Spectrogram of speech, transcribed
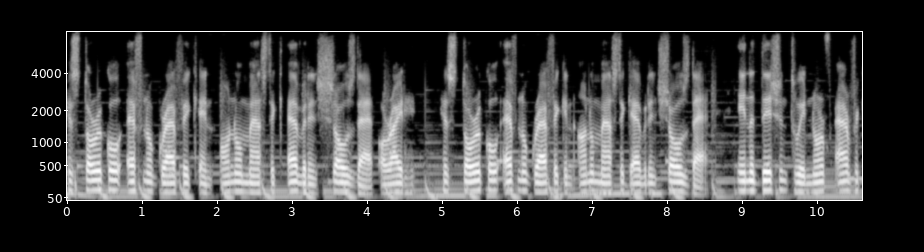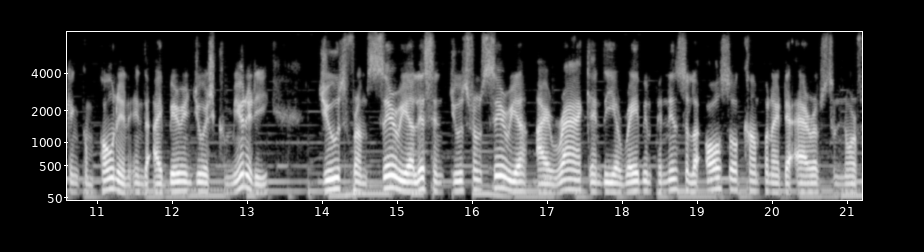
historical, ethnographic, and onomastic evidence shows that, all right? Historical, ethnographic, and onomastic evidence shows that. In addition to a North African component in the Iberian Jewish community, Jews from Syria, listen, Jews from Syria, Iraq, and the Arabian Peninsula also accompanied the Arabs to North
